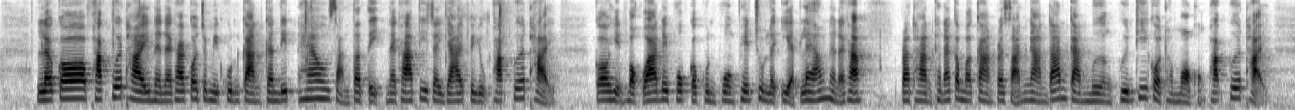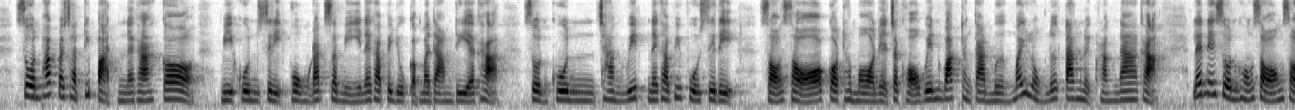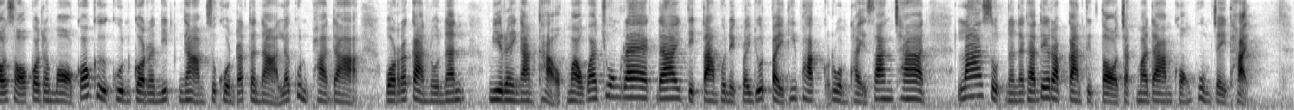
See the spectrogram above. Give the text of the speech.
แล้วก็พักเพื่อไทยเนี่ยนะคะก็จะมีคุณการกนิษฐแห้วสันตตินะคะที่จะย้ายไปอยู่พักเพื่อไทย ก็เห็นบอกว่าได้พบกับคุณพวงเพชรชุนละเอียดแล้วเนี่ยนะคะประธานคณะกรรมการประสานงานด้านการเมืองพื้นที่กทมของพักเพื่อไทย ส่วนพักประชาธิปัตย์นะคะ ก็มีคุณสิริพงษ์รัศมีนะคะไปอยู่กับมาดามเดียค่ะ ส่วนคุณชันวิทย์นะคะพี่ภูสิริสสกทมเนี่ยจะขอเว้นวรรคทางการเมืองไม่ลงเลือกตั้งในครั้งหน้าค่ะ และในส่วนของสองสสกทมก็คือคุณกรณิตงามสุคนรัตนา และคุณพาดา วรการนนท์นั้น มีรายงานข่าวออกมาว่าช่วงแรกได้ติดตามพลเอกประยุทธ์ไปที่พักรวมไทยสร้างชาติ ล่าสุดนะนะคะได้รับการติดต่อจากมาดามของภูมิใจไทย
